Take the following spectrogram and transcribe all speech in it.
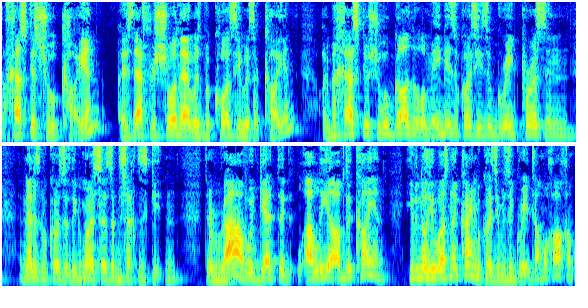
Becheskes Shul Kayin? Is that for sure that it was because he was a Kayin? Or Becheskes Shul Gadol? Or maybe it's because he's a great person, and that is because, as the Gemara says in Mesechtes Gittin, the Rav would get the Aliyah of the Kayin, even though he wasn't a Kayin, because he was a great Talmud Chacham.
